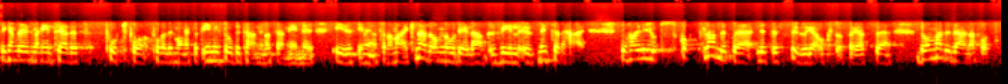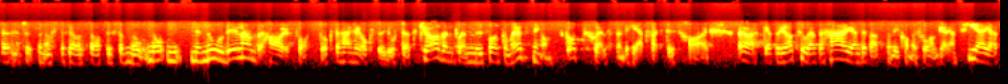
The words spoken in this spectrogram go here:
Det kan bli som en inträdesport på, på väldigt många sätt in i Storbritannien och sen in i EUs gemensamma marknad om Nordirland vill utnyttja det här. Det har ju gjort Skottland lite, lite sura också för att eh, de hade gärna fått den typen av specialstatus som Nord, Nordirland har fått. Och det här har också gjort att kraven på en ny folkomröstning om skotsk självständighet faktiskt har ökat. Och jag tror att det här är en debatt som vi kommer få garanterat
